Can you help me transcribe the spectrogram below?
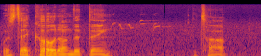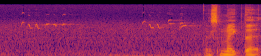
What's that code on the thing? The top. Let's make that.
